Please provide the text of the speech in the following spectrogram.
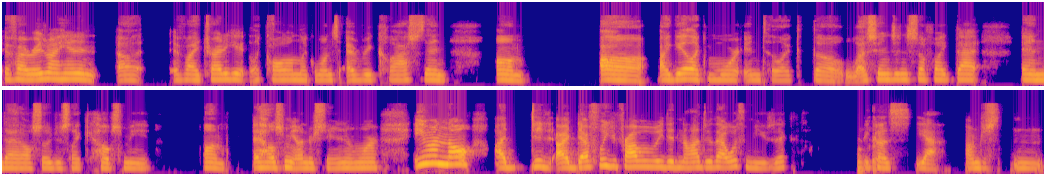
if I raise my hand and uh if I try to get like called on like once every class, then um uh I get like more into like the lessons and stuff like that and that also just like helps me um it helps me understand it more even though I did I definitely probably did not do that with music Okay. because yeah I'm just mm,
